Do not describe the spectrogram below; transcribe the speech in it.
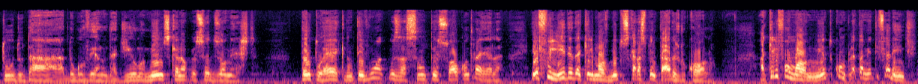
tudo da, do governo da Dilma, menos que ela é uma pessoa desonesta. Tanto é que não teve uma acusação pessoal contra ela. Eu fui líder daquele movimento dos caras pintados do colo. Aquele foi um movimento completamente diferente.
